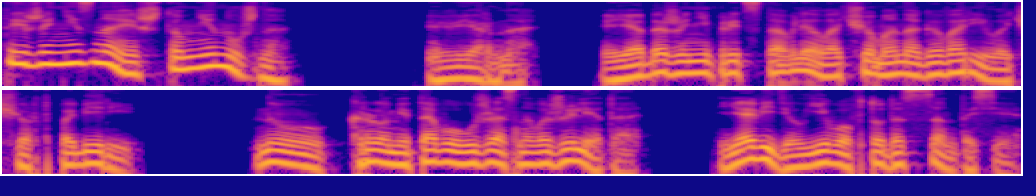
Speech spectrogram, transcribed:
«Ты же не знаешь, что мне нужно». «Верно. Я даже не представлял, о чем она говорила, черт побери. Ну, кроме того ужасного жилета. Я видел его в Тодос-Сантосе.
